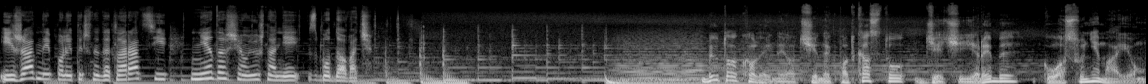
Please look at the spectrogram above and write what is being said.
i żadnej politycznej deklaracji nie da się już na niej zbudować. Był to kolejny odcinek podcastu Dzieci i ryby głosu nie mają.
